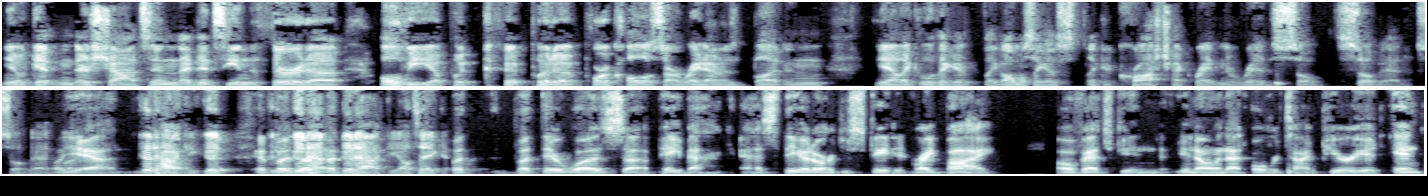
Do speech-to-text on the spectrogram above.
you know getting their shots. And I did see in the third, uh, Ovi uh, put put a poor Kolesar right on his butt, and yeah, like it looked like a like almost like a like a cross check right in the ribs. So so bad, so bad. Oh, yeah, good hockey, good good but, good, but, good, hockey. I'll take it. But but there was uh, payback as Theodore just skated right by Ovechkin, you know, in that overtime period. And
